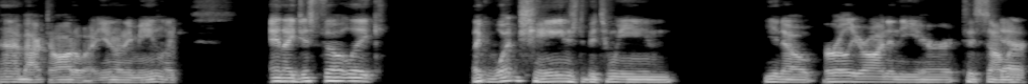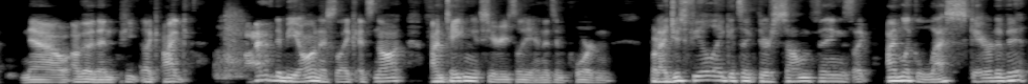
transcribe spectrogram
uh, back to Ottawa. You know what I mean? Like, and I just felt like, like what changed between, you know, earlier on in the year to summer now, other than pe- like I, I have to be honest. Like, it's not. I'm taking it seriously and it's important, but I just feel like it's like there's some things like I'm like less scared of it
